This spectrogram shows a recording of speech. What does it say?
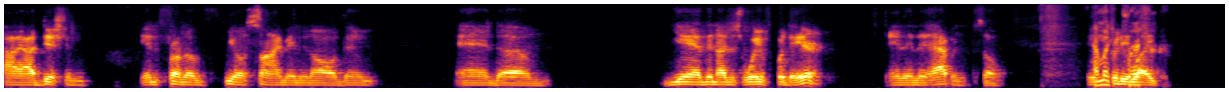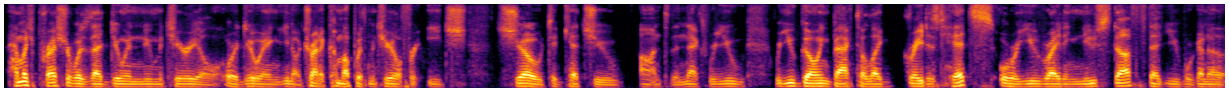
I auditioned in front of you know Simon and all of them, and um, yeah, and then I just waited for the air, and then it happened. So How much pressure? like How much pressure was that doing new material or doing, you know, trying to come up with material for each show to get you on to the next? Were you were you going back to like greatest hits or were you writing new stuff that you were gonna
